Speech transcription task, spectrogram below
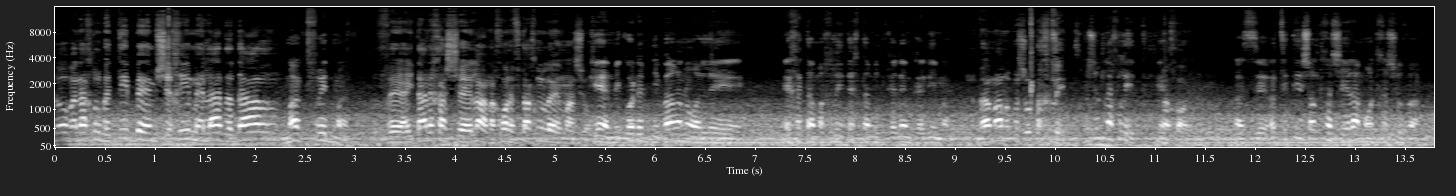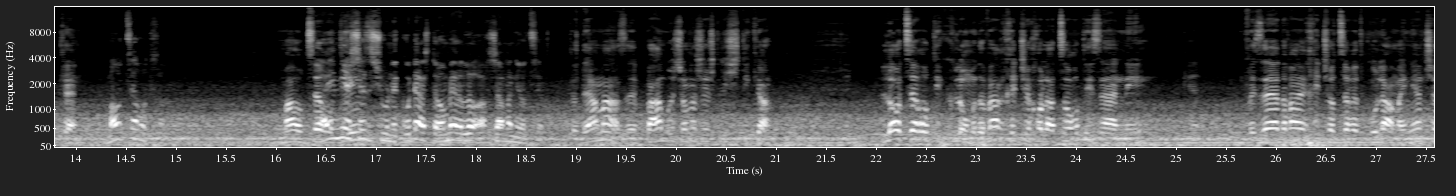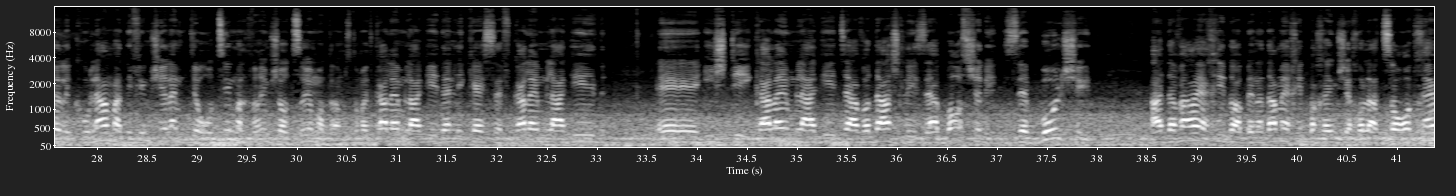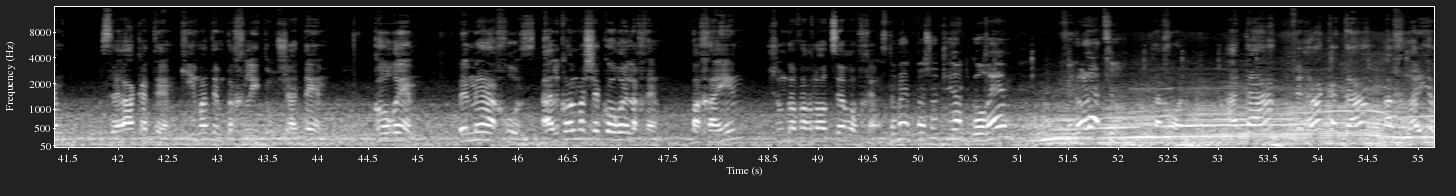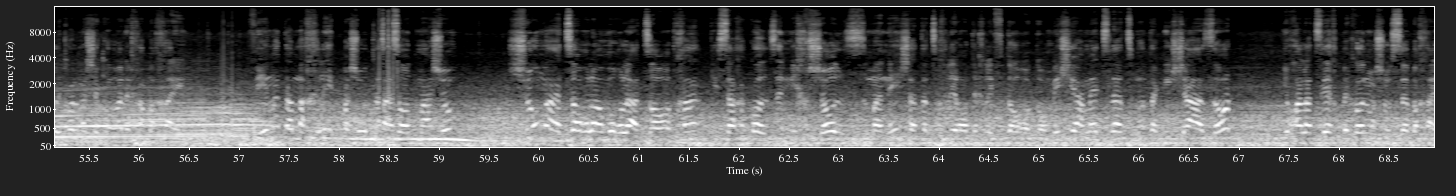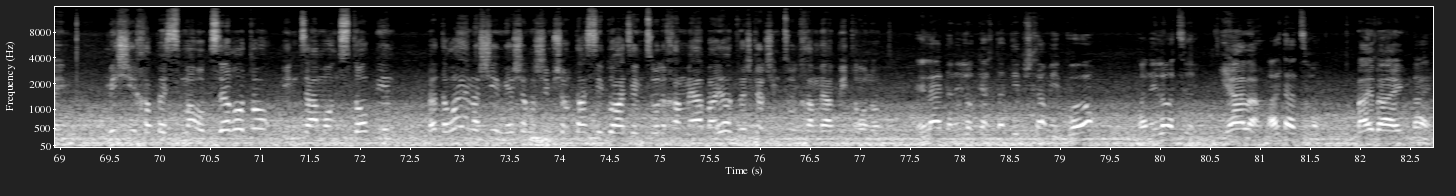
טוב, אנחנו בטיפ בהמשכים, אלעד אדר, מרק פרידמן. והייתה לך שאלה, נכון? הבטחנו להם משהו. כן, מקודם דיברנו על אה, איך אתה מחליט, איך אתה מתקדם קדימה. ואמרנו פשוט תחליט. פשוט להחליט. כן. נכון. אז אה, רציתי לשאול אותך שאלה מאוד חשובה. כן. מה עוצר אותך? מה עוצר האם אותי? יש איזושהי נקודה שאתה אומר, לא, עכשיו אני עוצר. אתה יודע מה? זה פעם ראשונה שיש לי שתיקה. לא עוצר אותי כלום, הדבר היחיד שיכול לעצור אותי זה אני. וזה הדבר היחיד שעוצר את כולם. העניין שלכולם מעדיפים שיהיה להם תירוצים על דברים שעוצרים אותם. זאת אומרת, קל להם להגיד אין לי כסף, קל להם להגיד אה, אשתי, קל להם להגיד זה העבודה שלי, זה הבוס שלי, זה בולשיט. הדבר היחיד או הבן אדם היחיד בחיים שיכול לעצור אתכם זה רק אתם. כי אם אתם תחליטו שאתם גורם ב-100% על כל מה שקורה לכם בחיים, שום דבר לא עוצר אתכם. זאת אומרת, פשוט להיות גורם ולא לעצור. נכון. אחראי על כל מה שקורה לך בחיים. ואם אתה מחליט פשוט לעשות משהו, שום מעצור לא אמור לעצור אותך, כי סך הכל זה מכשול זמני שאתה צריך לראות איך לפתור אותו. מי שיאמץ לעצמו את הגישה הזאת, יוכל להצליח בכל מה שהוא עושה בחיים. מי שיחפש מה עוצר אותו, ימצא המון סטופים, ואתה רואה אנשים, יש אנשים שאותה סיטואציה ימצאו לך 100 בעיות, ויש כאלה שימצאו לך 100 פתרונות. אלעד, אני לוקח את הטיפ שלך מפה, ואני לא עוצר. יאללה, אל תעצרו. ביי ביי. ביי.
